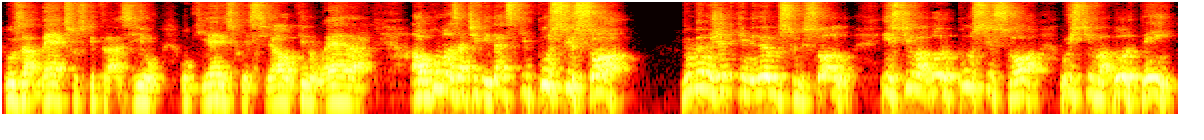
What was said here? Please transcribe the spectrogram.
os anexos que traziam o que era especial, o que não era. Algumas atividades que, por si só, do mesmo jeito que mineiro do subsolo, estivador por si só, o estivador tem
